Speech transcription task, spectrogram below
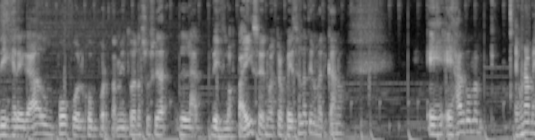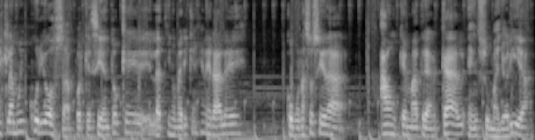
disgregado un poco el comportamiento de la sociedad de los países, nuestros países latinoamericanos, es, algo, es una mezcla muy curiosa porque siento que Latinoamérica en general es como una sociedad, aunque matriarcal en su mayoría,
